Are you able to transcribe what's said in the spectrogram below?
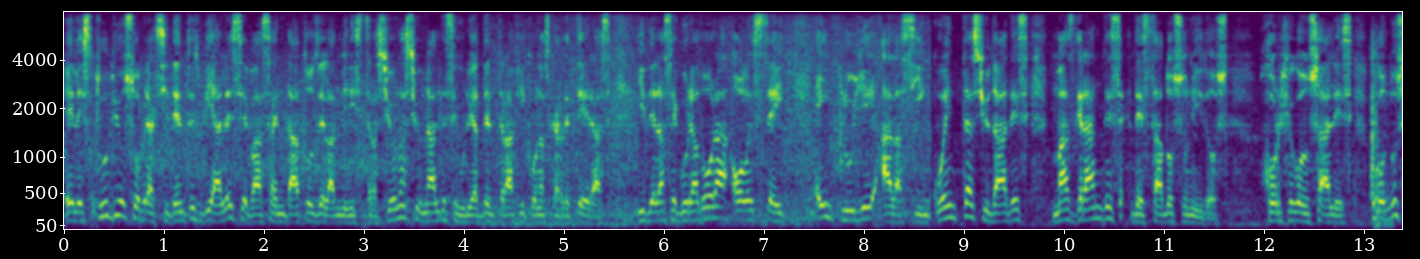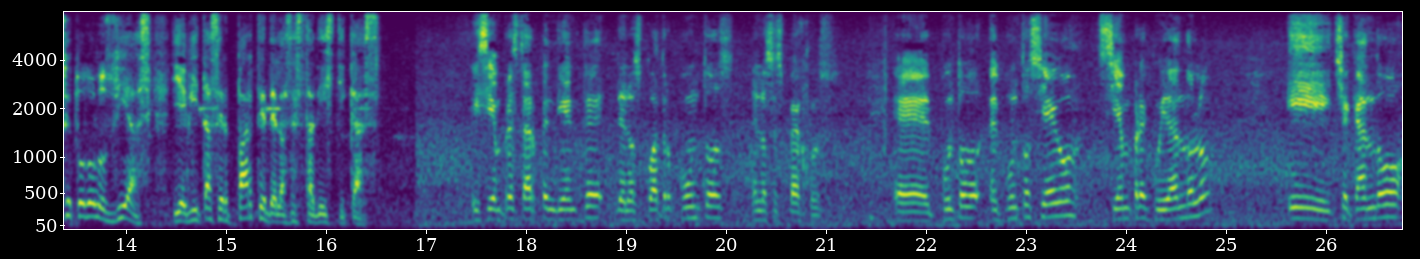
El estudio sobre accidentes viales se basa en datos de la Administración Nacional de Seguridad del Tráfico en las Carreteras y de la aseguradora Allstate e incluye a las 50 ciudades más grandes de Estados Unidos. Jorge González conduce todos los días y evita ser parte de las estadísticas. Y siempre estar pendiente de los cuatro puntos en los espejos. El punto, el punto ciego, siempre cuidándolo y checando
